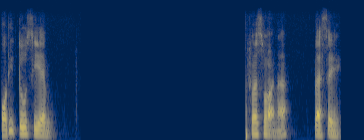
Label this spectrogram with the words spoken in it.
42 cm. First one, huh? let's say.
